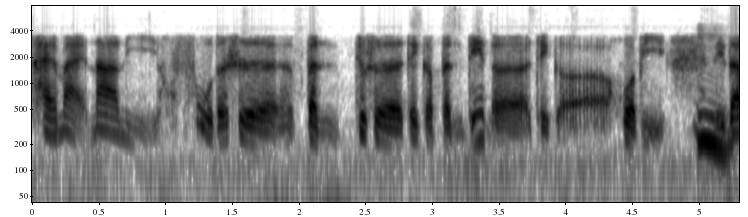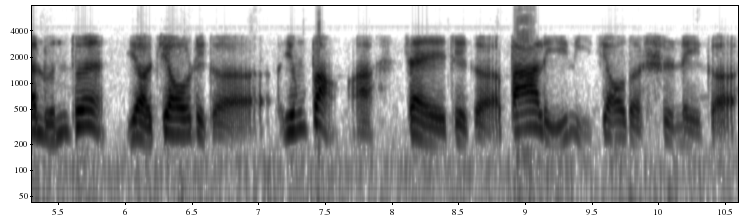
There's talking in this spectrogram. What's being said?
拍卖，那你付的是本就是这个本地的这个货币，你在伦敦要交这个英镑啊，在这个巴黎你交的是那个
